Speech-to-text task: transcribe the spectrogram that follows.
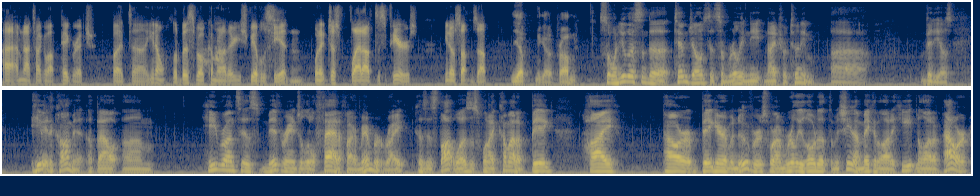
I, I'm not talking about pig rich, but uh, you know, a little bit of smoke coming out of there, you should be able to see it. And when it just flat out disappears, you know something's up. Yep, you got a problem. So when you listen to Tim Jones did some really neat nitro tuning uh, videos, he made a comment about um, he runs his mid range a little fat, if I remember it right, because his thought was is when I come out of big, high power, big air maneuvers where I'm really loaded up the machine, I'm making a lot of heat and a lot of power.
